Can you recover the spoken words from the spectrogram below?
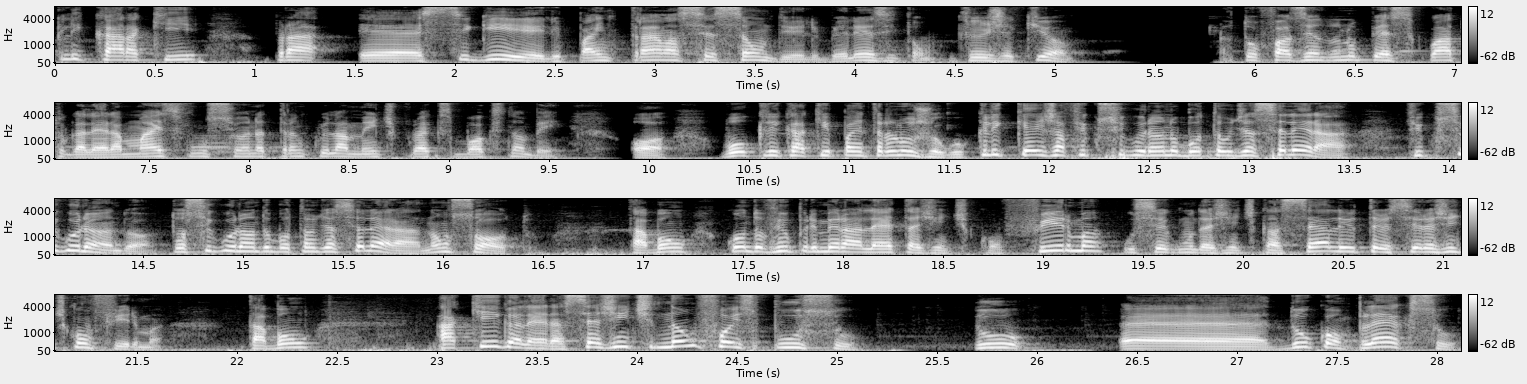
clicar aqui para é, seguir ele, para entrar na sessão dele, beleza? Então veja aqui, ó. Eu tô fazendo no PS4, galera, mas funciona tranquilamente pro Xbox também. Ó, vou clicar aqui para entrar no jogo. Cliquei, já fico segurando o botão de acelerar. Fico segurando, ó. Tô segurando o botão de acelerar, não solto. Tá bom? Quando vi o primeiro alerta, a gente confirma, o segundo a gente cancela e o terceiro a gente confirma. Tá bom? Aqui, galera, se a gente não for expulso do, é, do complexo,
